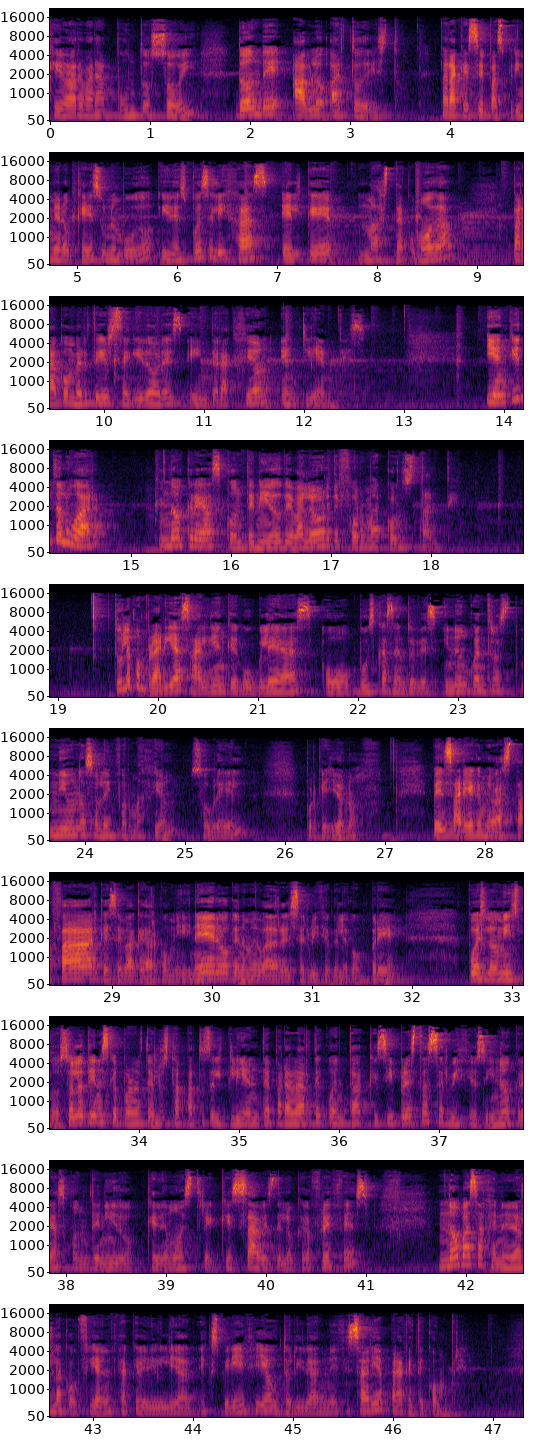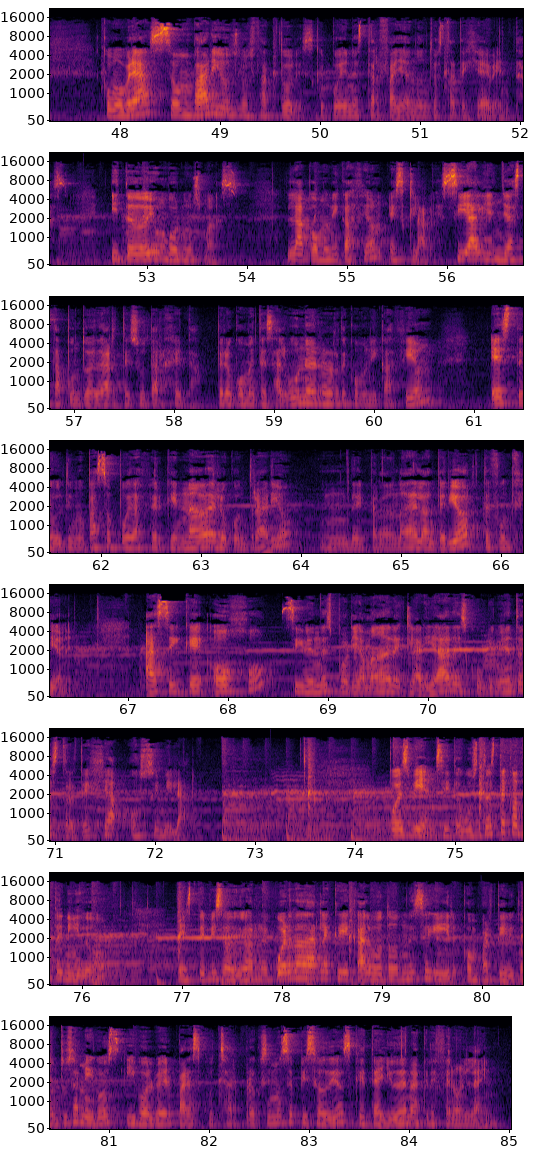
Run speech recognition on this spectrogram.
donde hablo harto de esto, para que sepas primero qué es un embudo y después elijas el que más te acomoda para convertir seguidores e interacción en clientes. Y en quinto lugar, no creas contenido de valor de forma constante. ¿Tú le comprarías a alguien que googleas o buscas en redes y no encuentras ni una sola información sobre él? Porque yo no. Pensaría que me va a estafar, que se va a quedar con mi dinero, que no me va a dar el servicio que le compré. Pues lo mismo, solo tienes que ponerte los zapatos del cliente para darte cuenta que si prestas servicios y no creas contenido que demuestre que sabes de lo que ofreces, no vas a generar la confianza, credibilidad, experiencia y autoridad necesaria para que te compren. Como verás, son varios los factores que pueden estar fallando en tu estrategia de ventas. Y te doy un bonus más. La comunicación es clave. Si alguien ya está a punto de darte su tarjeta, pero cometes algún error de comunicación, este último paso puede hacer que nada de lo contrario, mm, de, perdón, nada de lo anterior te funcione. Así que ojo si vendes por llamada de claridad, descubrimiento, estrategia o similar. Pues bien, si te gustó este contenido, este episodio, recuerda darle clic al botón de seguir, compartir con tus amigos y volver para escuchar próximos episodios que te ayuden a crecer online.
